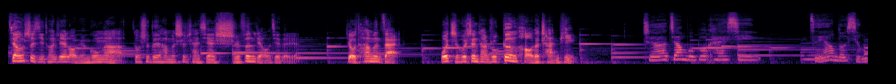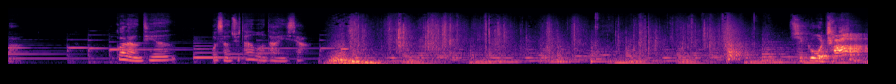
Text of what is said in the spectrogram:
江氏集团这些老员工啊，都是对他们生产线十分了解的人，有他们在，我只会生产出更好的产品。只要江伯伯开心，怎样都行吧。过两天我想去探望他一下。去给我查，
